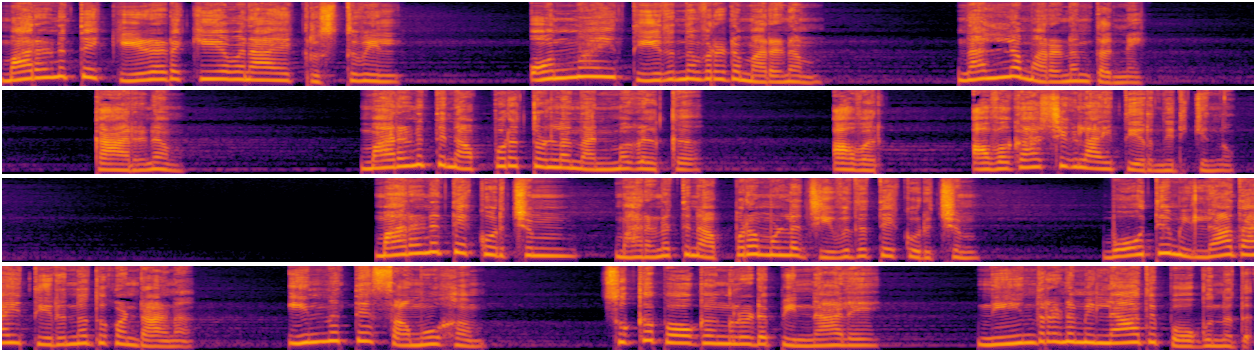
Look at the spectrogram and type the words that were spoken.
മരണത്തെ കീഴടക്കിയവനായ ക്രിസ്തുവിൽ ഒന്നായി തീരുന്നവരുടെ മരണം നല്ല മരണം തന്നെ. കാരണം മരണത്തിനപ്പുറത്തുള്ള നന്മകൾക്ക് അവർ അവകാശികളായി തീർന്നിരിക്കുന്നു. മരണത്തെക്കുറിച്ചും മരണത്തിനപ്പുറമുള്ള ജീവിതത്തെക്കുറിച്ചും ബോധ്യമില്ലാതായി തീരുന്നതുകൊണ്ടാണ് ഇന്നത്തെ സമൂഹം സുഖഭോഗങ്ങളുടെ പിന്നാലെ നിയന്ത്രണമില്ലാതെ പോകുന്നത്.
